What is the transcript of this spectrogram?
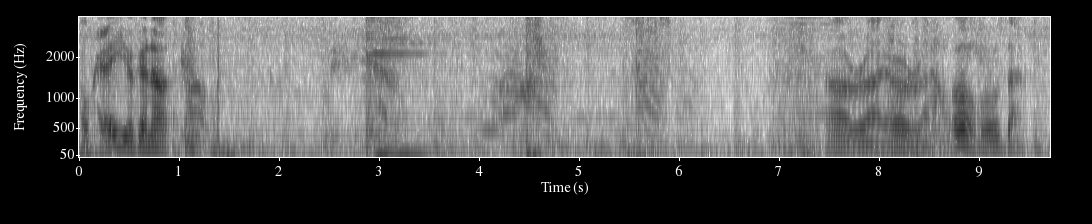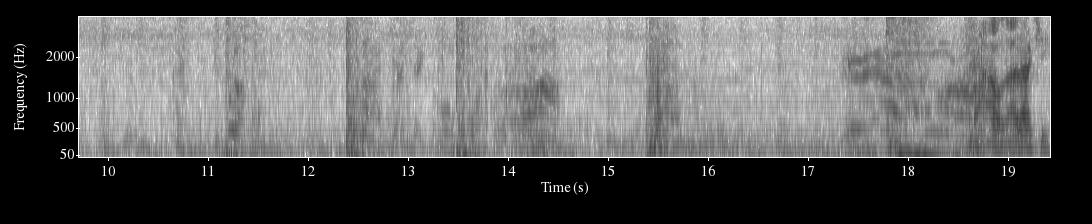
Okay, you're gonna Alright, alright. Oh, what was that? Wow, that actually...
